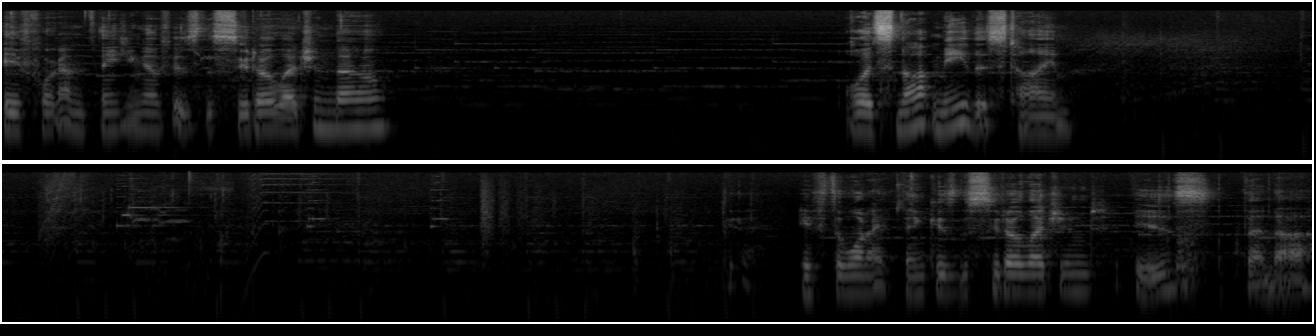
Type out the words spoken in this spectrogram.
if what I'm thinking of is the pseudo legend, though, well, it's not me this time. If the one I think is the pseudo legend is, then uh,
